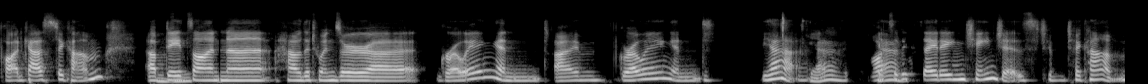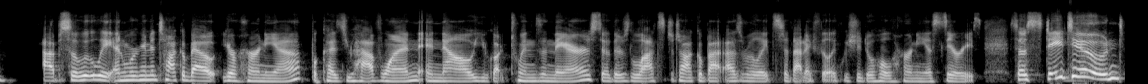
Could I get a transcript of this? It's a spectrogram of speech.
podcasts to come. Updates on uh, how the twins are uh, growing and I'm growing, and yeah, Yeah. lots Yeah. of exciting changes to, to come. Absolutely. And we're going to talk about your hernia because you have one and now you've got twins in there. So there's lots to talk about as relates to that. I feel like we should do a whole hernia series. So stay tuned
